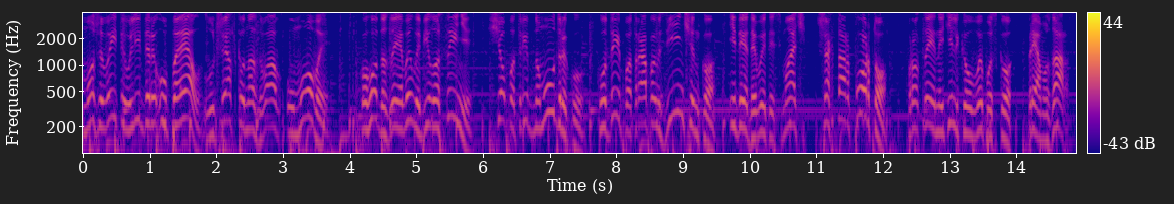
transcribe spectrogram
може вийти у лідери УПЛ. Луческо назвав умови. Кого дозаявили білосині? Що потрібно мудрику? Куди потрапив Зінченко? Іде дивитись матч Шахтар Порто. Про це і не тільки у випуску прямо зараз.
